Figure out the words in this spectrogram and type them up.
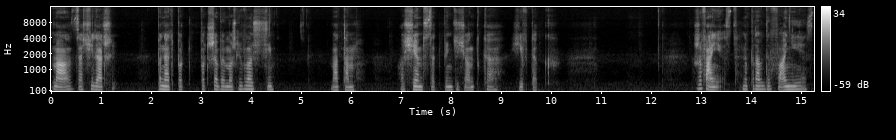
ma zasilacz ponad po, potrzeby możliwości. Ma tam 850 hiftek. Że fajnie jest. Naprawdę fajnie jest.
